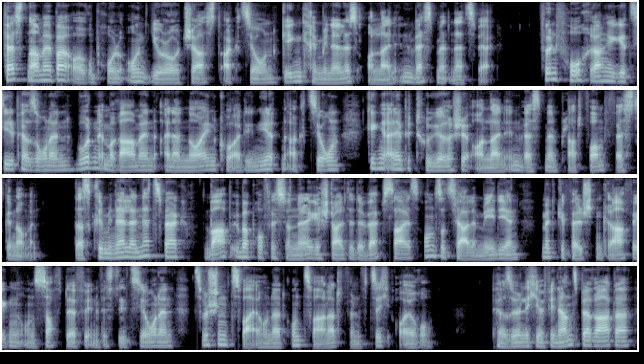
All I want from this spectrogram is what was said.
Festnahme bei Europol und Eurojust Aktion gegen kriminelles Online-Investment-Netzwerk Fünf hochrangige Zielpersonen wurden im Rahmen einer neuen koordinierten Aktion gegen eine betrügerische Online-Investment-Plattform festgenommen. Das kriminelle Netzwerk warb über professionell gestaltete Websites und soziale Medien mit gefälschten Grafiken und Software für Investitionen zwischen 200 und 250 Euro. Persönliche Finanzberater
